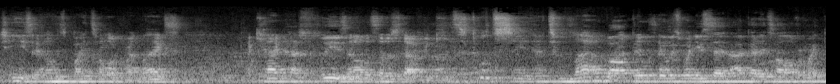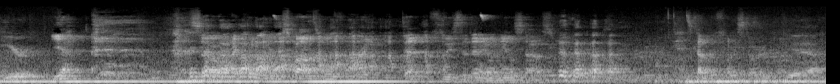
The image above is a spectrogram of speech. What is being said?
"Geez, I got all these bites all over my legs. My cat has fleas and all this other stuff." And Keith's, "Don't say that too loud." Well, it was, it was when you said, I bet it's all over my gear. Yeah. so I could have been responsible for den- fleas to Denny O'Neil's house. but It's kind of a funny story. Yeah.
